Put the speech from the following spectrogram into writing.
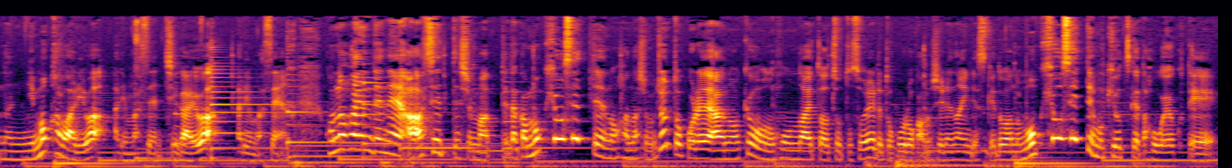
何にも変わりはありません。違いはありません。この辺でね焦ってしまって。だから目標設定の話もちょっとこれあの今日の本題とはちょっとそれるところかもしれないんですけどあの目標設定も気をつけた方がよくて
